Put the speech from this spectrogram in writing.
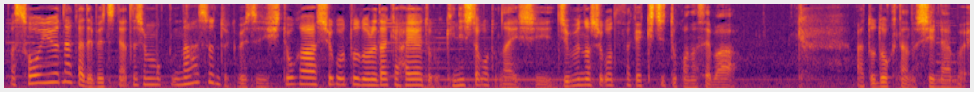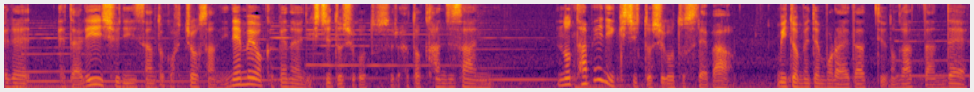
まあ、そういう中で別に私もナースの時別に人が仕事どれだけ早いとか気にしたことないし自分の仕事だけきちっとこなせばあとドクターの信頼も得れ得たり主任さんとか不調さんにね迷惑かけないようにきちっと仕事する。あと患者さんのためにきちっと仕事すれば認めてもらえたっていうのがあったんで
